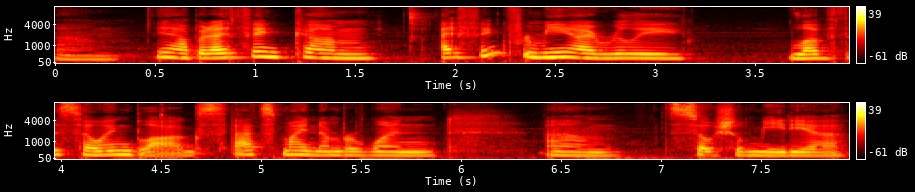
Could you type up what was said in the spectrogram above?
um, yeah but i think um, i think for me i really love the sewing blogs that's my number one um, social media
